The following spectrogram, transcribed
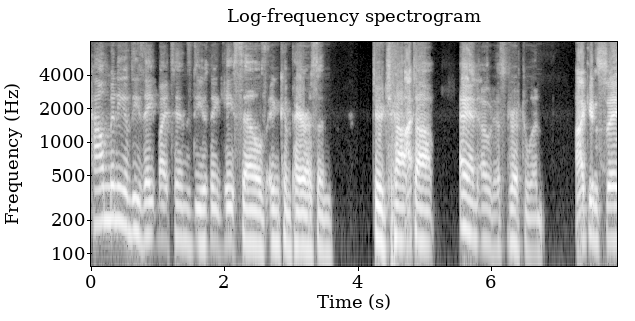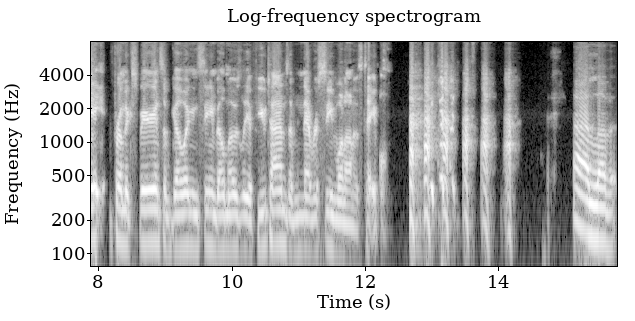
How many of these eight by tens do you think he sells in comparison to Chop I- Top and Otis Driftwood? I can say from experience of going and seeing Bill Moseley a few times, I've never seen one on his table. I love it. Not a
